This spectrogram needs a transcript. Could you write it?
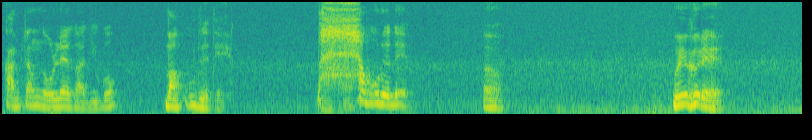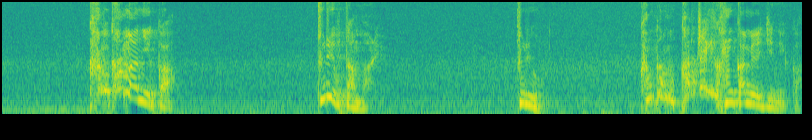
깜짝 놀래가지고 막 우려대요. 막 우려대요. 어. 왜 그래요? 캄캄하니까 두렵단 말이에요. 두려워. 캄캄, 갑자기 캄캄해지니까.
